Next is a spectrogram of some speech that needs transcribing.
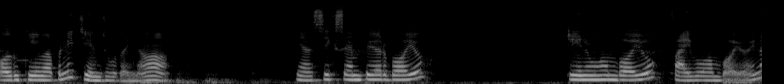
अरू केहीमा पनि चेन्ज हुँदैन। यहाँ सिक्स एम्पियर भयो टेन ओहम भयो फाइभ ओहम भयो होइन?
